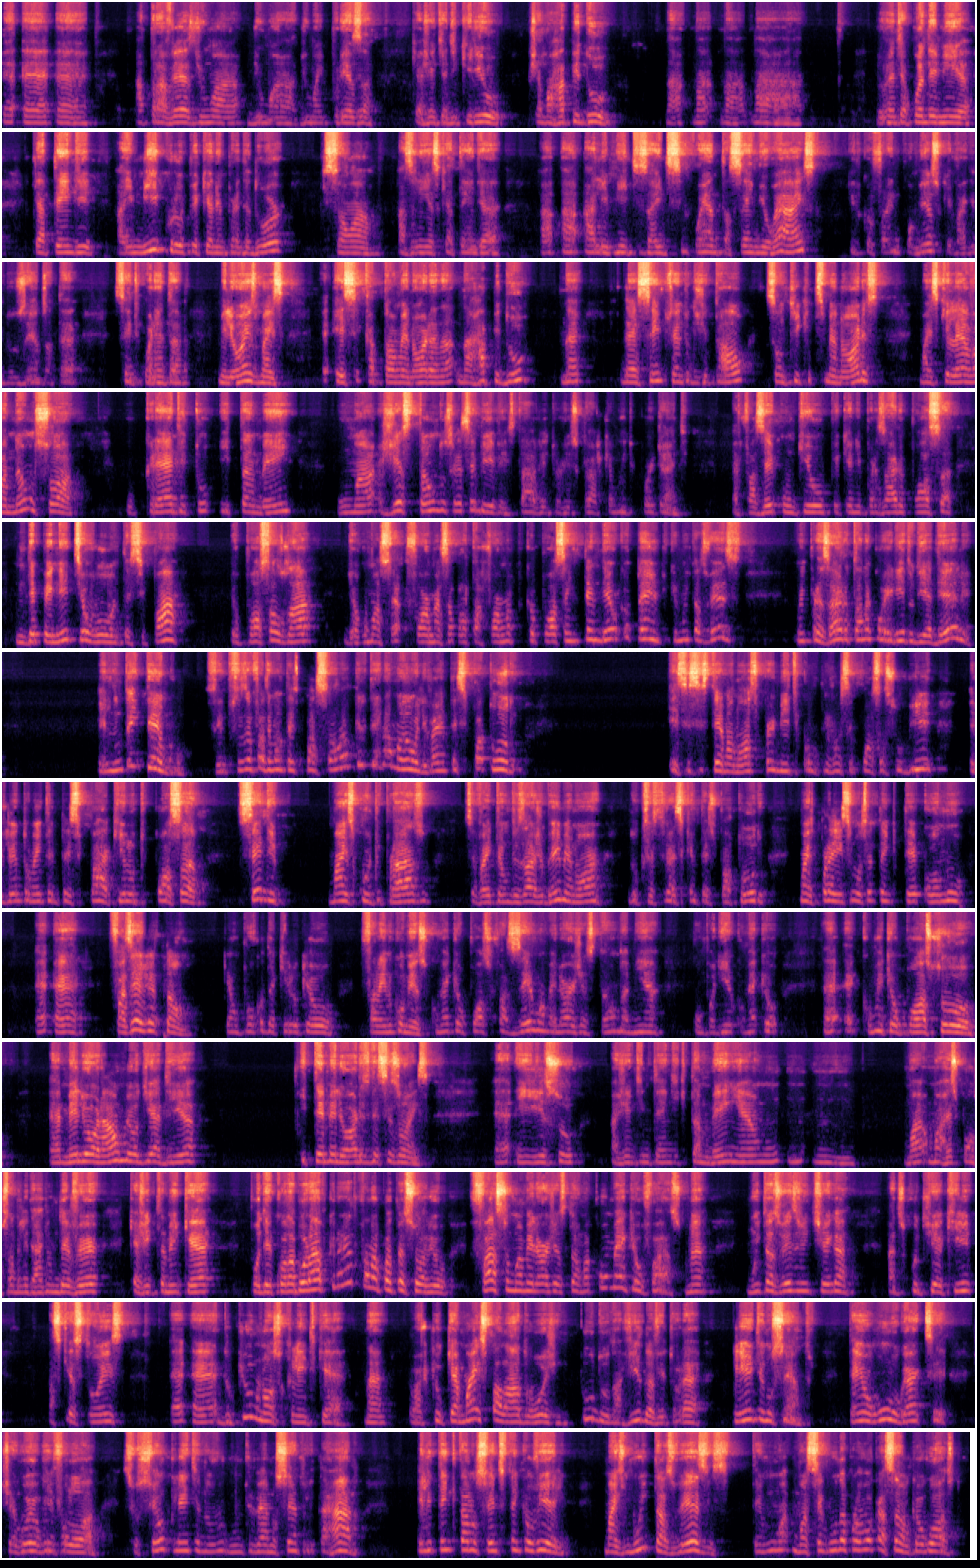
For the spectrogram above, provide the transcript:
é, é, é, através de uma, de, uma, de uma empresa que a gente adquiriu, que chama Rapidu, na, na, na, durante a pandemia, que atende aí micro e pequeno empreendedor, que são a, as linhas que atendem a, a, a, limites aí de 50, 100 mil reais, aquilo que eu falei no começo, que vai de 200 até 140 milhões, mas esse capital menor é na, na Rapidu, né? É 100% digital, são tickets menores, mas que leva não só o crédito e também uma gestão dos recebíveis, tá, Vitor? Isso que eu acho que é muito importante. É fazer com que o pequeno empresário possa, independente se eu vou antecipar, eu possa usar de alguma forma essa plataforma porque eu possa entender o que eu tenho, porque muitas vezes o empresário está na correria do dia dele, ele não tem tempo. Se ele precisa fazer uma antecipação, é o que ele tem na mão, ele vai antecipar tudo. Esse sistema nosso permite que você possa subir, eventualmente antecipar aquilo que possa ser de mais curto prazo. Você vai ter um deságio bem menor do que se tivesse que antecipar tudo, mas para isso você tem que ter como é, é, fazer a gestão, que é um pouco daquilo que eu falei no começo. Como é que eu posso fazer uma melhor gestão da minha companhia? Como é que eu, é, é como é que eu posso é, melhorar o meu dia a dia e ter melhores decisões. É, e isso a gente entende que também é um, um, uma, uma, responsabilidade, um dever que a gente também quer poder colaborar, porque não é falar para a pessoa, viu, faça uma melhor gestão, mas como é que eu faço? Né? Muitas vezes a gente chega a discutir aqui as questões é, é, do que o nosso cliente quer. Né? Eu acho que o que é mais falado hoje em tudo na vida, Vitor, é cliente no centro. Tem algum lugar que você chegou e alguém falou, ó, se o seu cliente não estiver no centro, ele está errado, ele tem que estar tá no centro, você tem que ouvir ele. Mas muitas vezes tem uma, uma segunda provocação que eu gosto.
